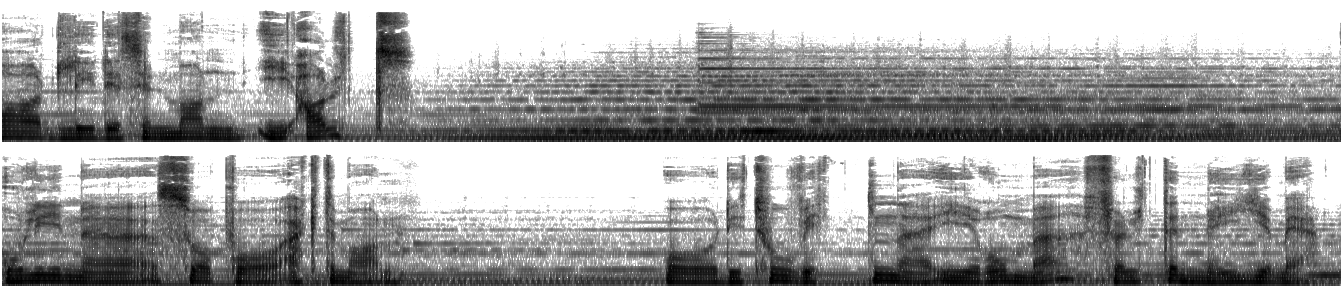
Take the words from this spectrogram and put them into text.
adlyde sin mann i alt? Oline så på ektemannen, og de to vitnene i rommet fulgte nøye med.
